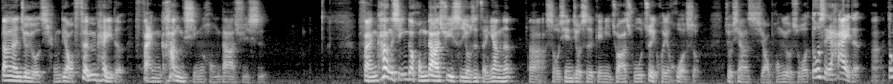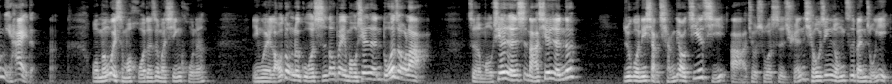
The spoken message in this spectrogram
当然就有强调分配的反抗型宏大叙事。反抗型的宏大叙事又是怎样呢？啊，首先就是给你抓出罪魁祸首，就像小朋友说：“都谁害的？啊，都你害的。”啊，我们为什么活得这么辛苦呢？因为劳动的果实都被某些人夺走了。这某些人是哪些人呢？如果你想强调阶级啊，就说是全球金融资本主义、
